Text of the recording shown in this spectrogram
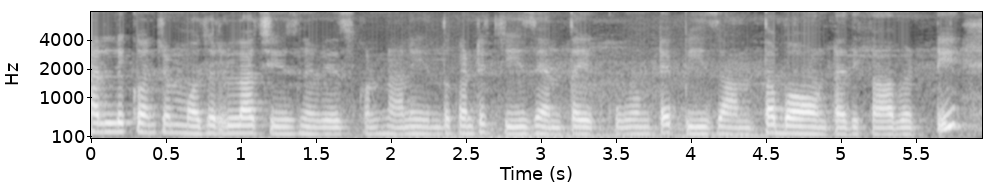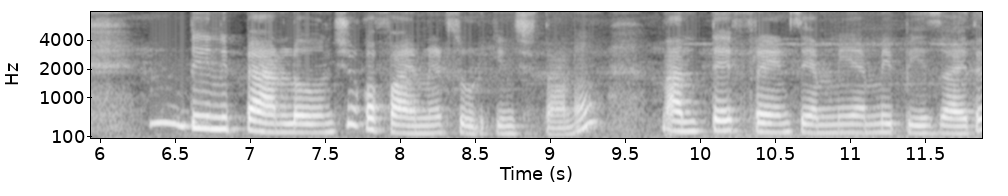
మళ్ళీ కొంచెం మొదటిలా చీజ్ని వేసుకుంటున్నాను. ఎందుకంటే చీజ్ ఎంత ఎక్కువ ఉంటే పిజ్జా అంత బాగుంటుంది కాబట్టి దీన్ని ప్యాన్లో ఉంచి ఒక ఫైవ్ మినిట్స్ ఉడికించుతాను. అంతే ఫ్రెండ్స్ ఎమ్మి ఎమ్మి పిజ్జా అయితే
